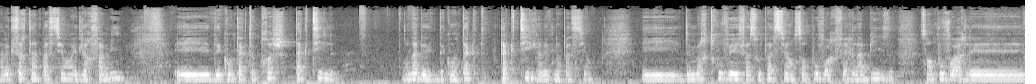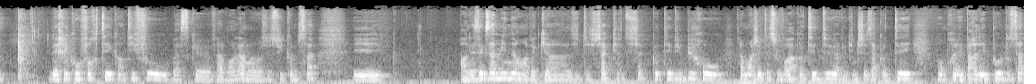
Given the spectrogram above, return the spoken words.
avec certains patients et de leur famille, et des contacts proches, tactiles. On a des, des contacts tactiles avec nos patients et de me retrouver face aux patients sans pouvoir faire la bise, sans pouvoir les, les réconforter quand il faut, parce que, enfin voilà, moi je suis comme ça, et en les examinant avec un, de chaque, côté du bureau, enfin moi j'étais souvent à côté d'eux avec une chaise à côté, on prenait par l'épaule, tout ça,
